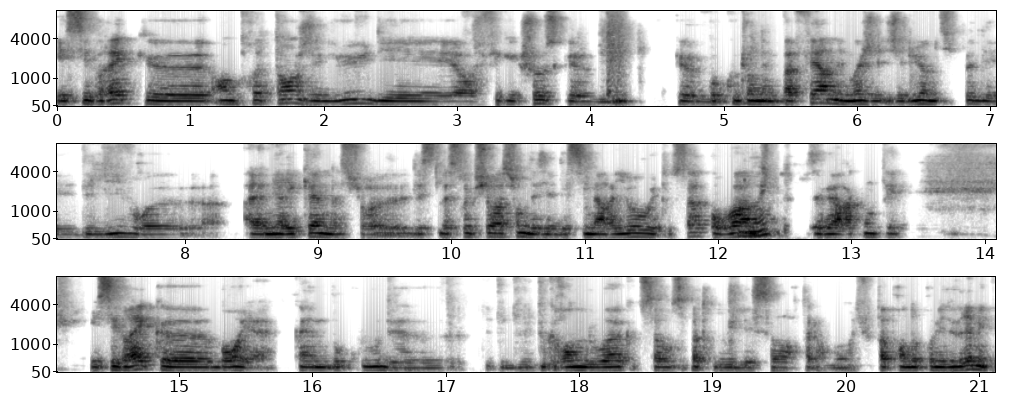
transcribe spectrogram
Et c'est vrai que entre temps, j'ai lu des. Alors, j'ai fait quelque chose que que beaucoup de gens n'aiment pas faire, mais moi j'ai lu un petit peu des, livres euh, à l'américaine sur euh, la structuration des, des, scénarios et tout ça pour voir un petit peu ce qu'ils avaient à raconter. Et c'est vrai que bon, il y a quand même beaucoup de, de, grandes lois comme ça, on ne sait pas trop d'où ils les sortent. Alors bon, il ne faut pas prendre au premier degré, mais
